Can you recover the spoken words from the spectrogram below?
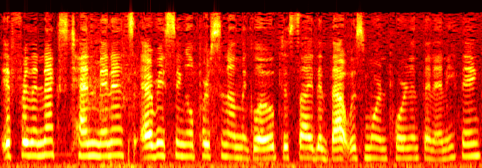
if for the next 10 minutes every single person on the globe decided that was more important than anything,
